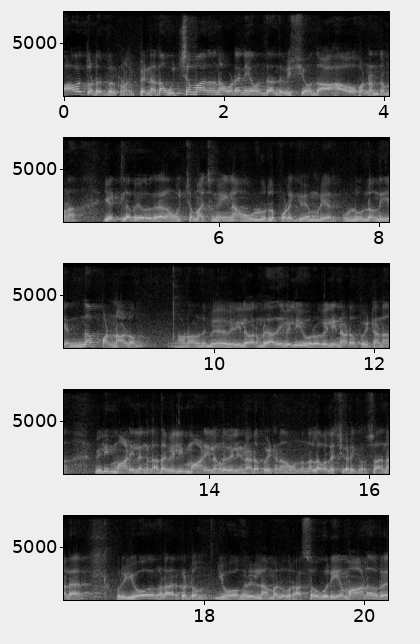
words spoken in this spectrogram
பாவத்தொடர்பு இருக்கணும். இப்போ என்ன தான் உச்சமாக இருந்ததுன்னா உடனே வந்து அந்த விஷயம் வந்து ஆஹா ஓஹோ நடந்தோம்னா எட்டில் போய் ஒரு கிரகம் உச்சமாச்சுன்னு வைங்களேன் அவன் உள்ளூரில் பிழைக்கவே முடியாது. உள்ளூரில் வந்து என்ன பண்ணாலும் அவனால் வந்து வெளியில் வர முடியாது. அதே வெளியூரோ வெளிநாடோ போயிட்டான்னா வெளி மாநிலங்கள் அதாவது வெளி மாநிலங்களோ வெளிநாடோ போயிட்டோன்னா ஒன்றும் நல்ல வளர்ச்சி கிடைக்கும். ஸோ அதனால் ஒரு யோகங்களாக இருக்கட்டும் யோகங்கள் இல்லாமல் ஒரு அசௌகரியமான ஒரு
